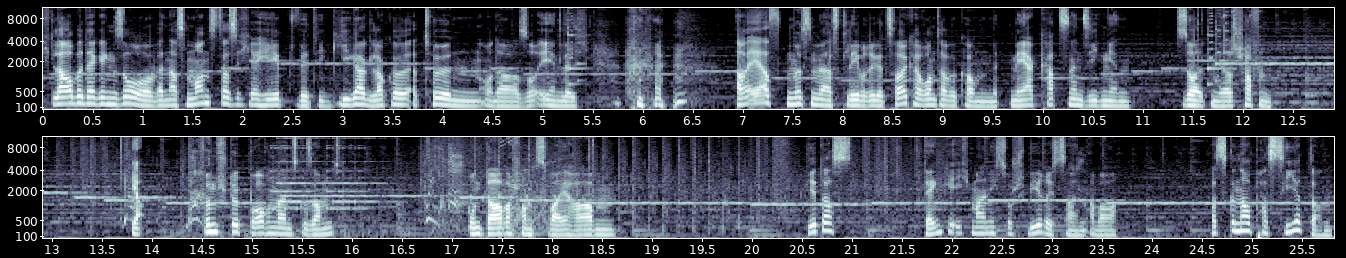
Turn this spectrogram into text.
Ich glaube, der ging so, wenn das Monster sich erhebt, wird die Gigaglocke ertönen oder so ähnlich. Aber erst müssen wir das klebrige Zeug herunterbekommen. Mit mehr Katzeninsignien sollten wir es schaffen. Ja, fünf Stück brauchen wir insgesamt. Und da wir schon zwei haben, wird das, denke ich mal, nicht so schwierig sein. Aber was genau passiert dann?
